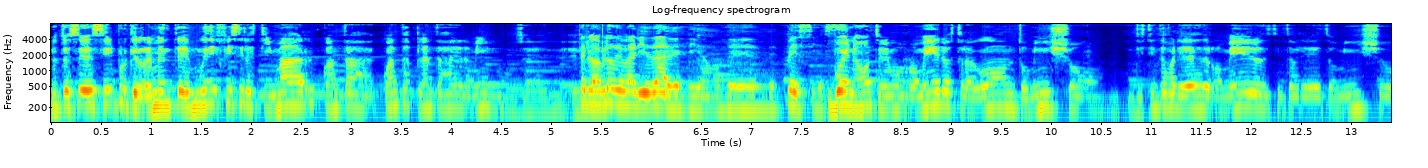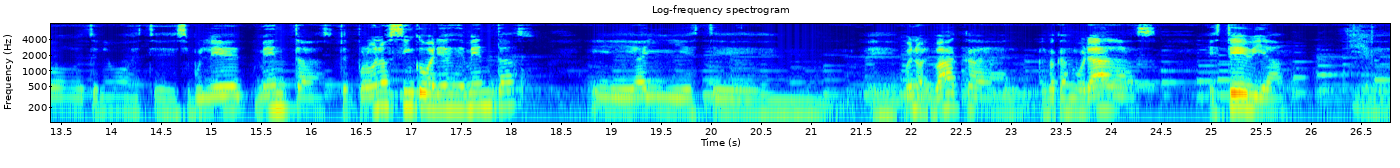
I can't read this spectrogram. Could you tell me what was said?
no te sé decir porque realmente es muy difícil estimar cuántas cuántas plantas hay ahora mismo. o sea, el- el- Pero hablo de variedades, digamos, de, de especies. Bueno, tenemos romero, estragón, tomillo, distintas variedades de romero, distintas variedades de tomillo, tenemos este cibulet, mentas, por lo menos cinco variedades de mentas. Y hay este eh, bueno, albahaca, albahacas moradas, stevia. eh,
